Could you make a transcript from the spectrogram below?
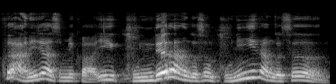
그거 아니지 않습니까 이 군대라는 것은 군인이라는 것은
